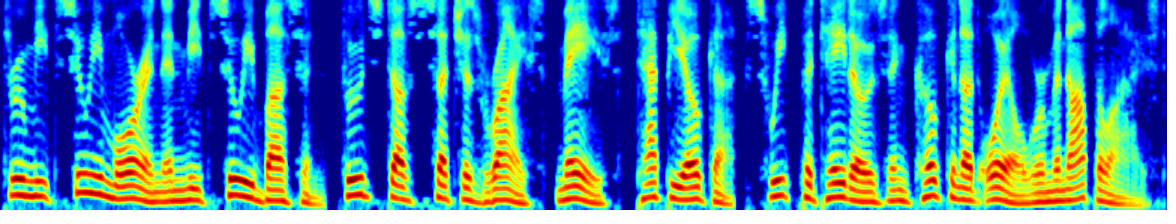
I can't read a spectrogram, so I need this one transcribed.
Through Mitsui Norin and Mitsui Bussan, foodstuffs such as rice, maize, tapioca, sweet potatoes and coconut oil were monopolized.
